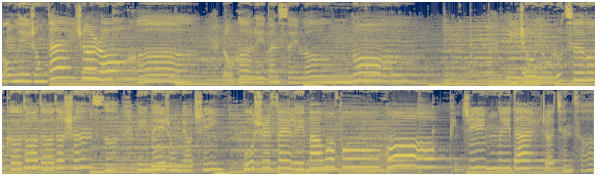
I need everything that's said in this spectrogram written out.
锋利中带着柔和，柔和里伴随冷此不可多得的神色，你每种表情无需费力把我俘获，平静里带着谴责，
